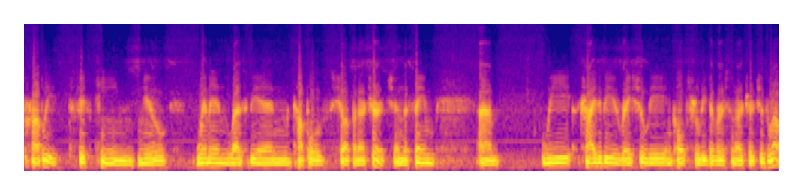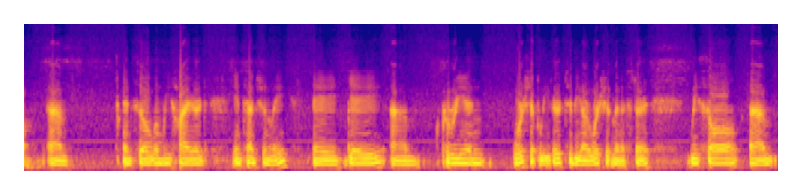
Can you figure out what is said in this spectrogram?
probably 15 new women, lesbian couples show up in our church. And the same, um, we try to be racially and culturally diverse in our church as well. Um, and so when we hired intentionally a gay um, Korean worship leader to be our worship minister, we saw um,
